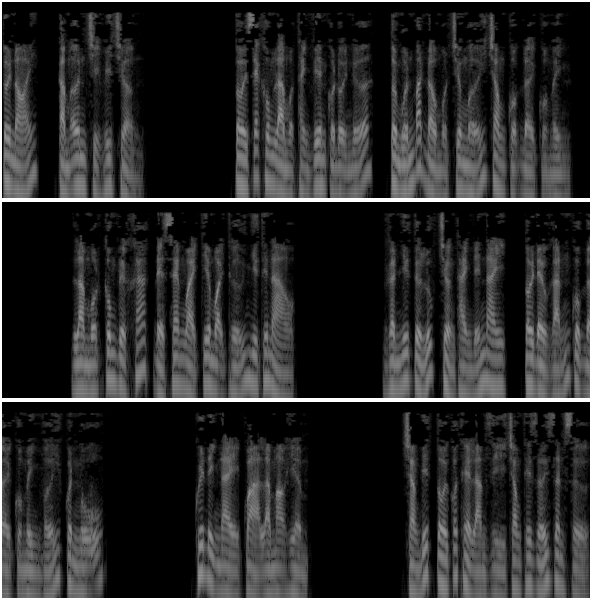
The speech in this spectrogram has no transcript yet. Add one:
Tôi nói, cảm ơn chỉ huy trưởng. Tôi sẽ không là một thành viên của đội nữa, tôi muốn bắt đầu một chương mới trong cuộc đời của mình. Làm một công việc khác để xem ngoài kia mọi thứ như thế nào. Gần như từ lúc trưởng thành đến nay, tôi đều gắn cuộc đời của mình với quân ngũ. Quyết định này quả là mạo hiểm. Chẳng biết tôi có thể làm gì trong thế giới dân sự.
